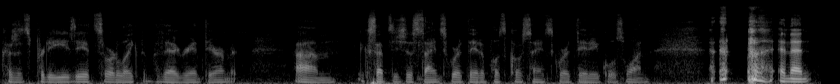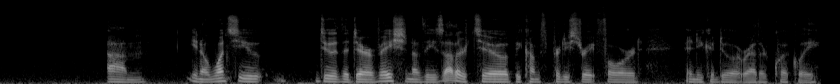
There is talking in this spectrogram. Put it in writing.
because it's pretty easy. It's sort of like the Pythagorean theorem. It um, except it's just sine squared theta plus cosine squared theta equals 1. and then, um, you know, once you do the derivation of these other two, it becomes pretty straightforward and you can do it rather quickly.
